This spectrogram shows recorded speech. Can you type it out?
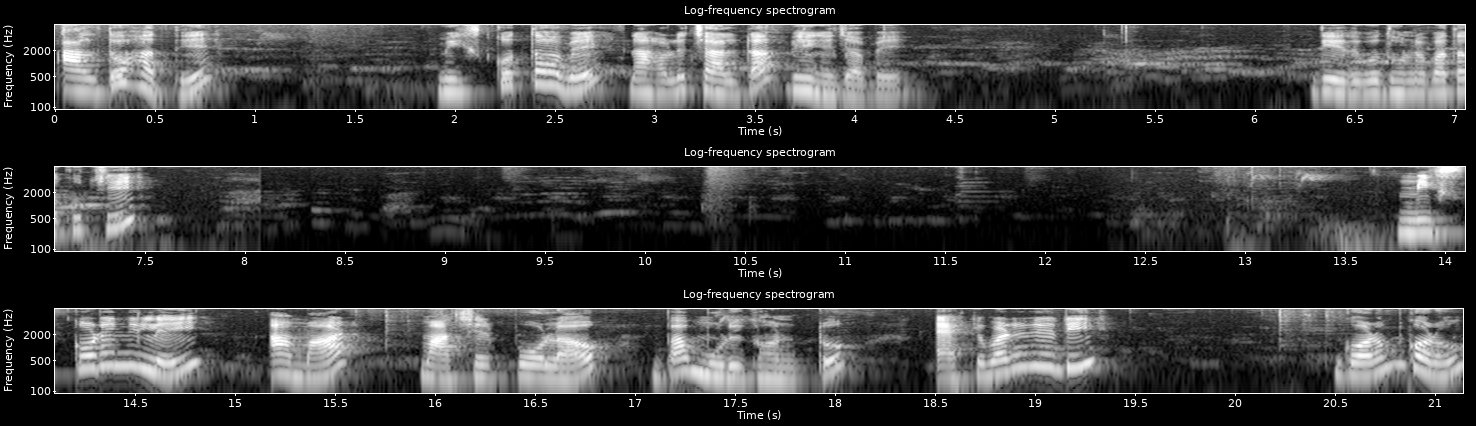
আলতো হাতে মিক্স করতে হবে, না হলে চালটা ভেঙে যাবে। দিয়ে দেবো ধনে পাতা কুচি। মিক্স করে নিলেই আমার মাছের পোলাও বা মুড়ি ঘন্ট একেবারে রেডি গরম গরম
